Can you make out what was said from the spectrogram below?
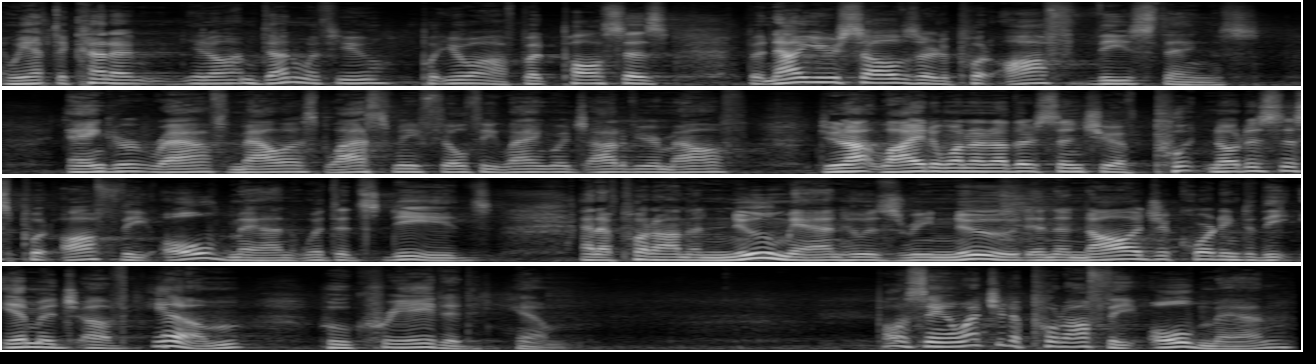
and we have to kind of, you know, I'm done with you, put you off. But Paul says, but now yourselves are to put off these things anger, wrath, malice, blasphemy, filthy language out of your mouth. Do not lie to one another, since you have put, notice this, put off the old man with its deeds, and have put on the new man who is renewed in the knowledge according to the image of him who created him. Paul is saying, I want you to put off the old man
